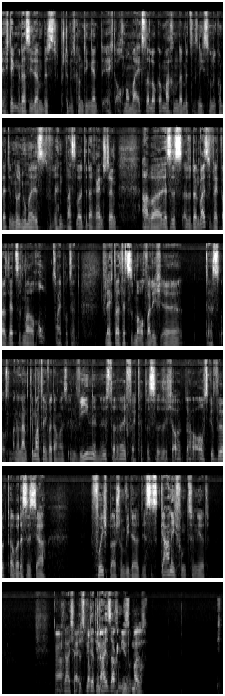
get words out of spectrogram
Ich denke mir, dass sie dann bis bestimmtes Kontingent echt auch nochmal extra locker machen, damit es nicht so eine komplette Nullnummer ist, wenn, was Leute da reinstellen. Aber es ist, also dann weiß ich, vielleicht war es letztes Mal auch, oh, zwei Prozent. Vielleicht war es letztes Mal auch, weil ich äh, das aus einem anderen Land gemacht habe. Ich war damals in Wien, in Österreich. Vielleicht hat das sich auch da ausgewirkt, aber das ist ja furchtbar schon wieder, dass es gar nicht funktioniert. Ja, Egal, ich habe ja, jetzt wieder drei Sachen. Diesmal, ich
